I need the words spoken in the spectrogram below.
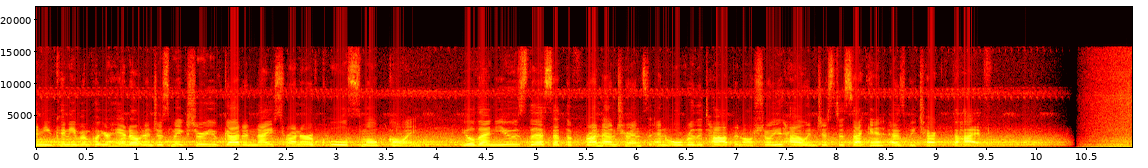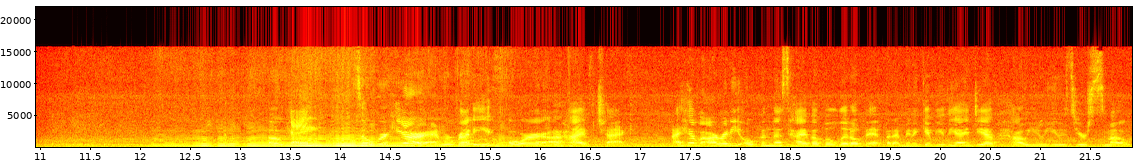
and you can even put your hand out and just make sure you've got a nice runner of cool smoke going. You'll then use this at the front entrance and over the top, and I'll show you how in just a second as we check the hive. Okay, so we're here and we're ready for a hive check. I have already opened this hive up a little bit, but I'm going to give you the idea of how you use your smoke.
